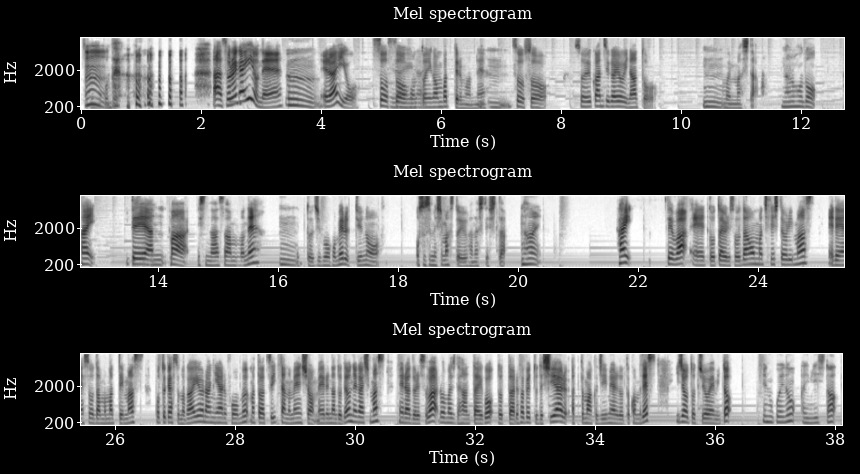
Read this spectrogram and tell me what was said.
うん自分のこと あ、それがいいよね。うん。偉いよ。そうそう。本当に頑張ってるもんね。うん。そうそう。そういう感じが良いなとうん。思いました。なるほど。はい。で、あのまあ、リスナーさんもね、うえんっ。と、自分を褒めるっていうのをお勧めしますという話でした。はい。はい。では、えっ、と、お便り相談をお待ちしております。え恋愛相談も待っています。ポッドキャストの概要欄にあるフォーム、またはツイッターのメンション、メールなどでお願いします。メールアドレスは、ローマ字で反対語、ドットアルファベットで CR、アットマーク Gmail.com です。以上、とちおえみと、目の声のあゆみでした。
